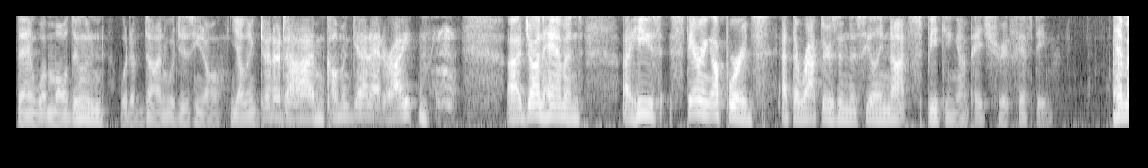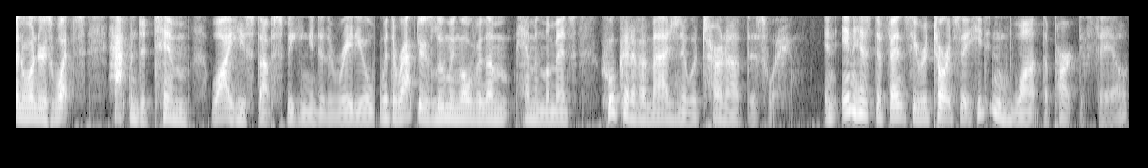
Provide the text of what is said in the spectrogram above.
than what Muldoon would have done, which is, you know, yelling, Dinner time, come and get it, right? uh, John Hammond, uh, he's staring upwards at the raptors in the ceiling, not speaking on page 350. Hammond wonders what's happened to Tim, why he stopped speaking into the radio. With the raptors looming over them, Hammond laments, Who could have imagined it would turn out this way? And in his defense, he retorts that he didn't want the park to fail.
